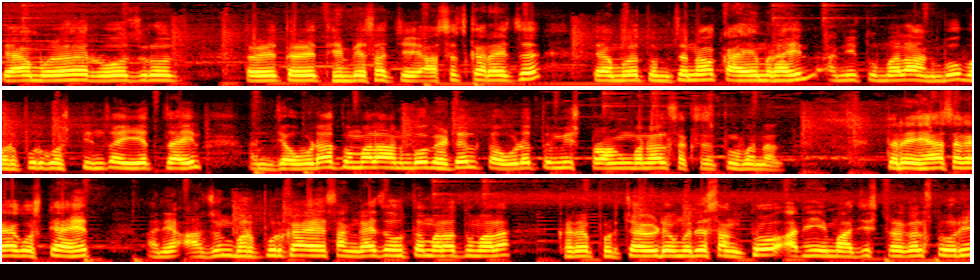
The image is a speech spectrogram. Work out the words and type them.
त्यामुळं रोज रोज तळे तळे थेंबेसाचे असंच करायचं. त्यामुळं तुमचं नाव कायम राहील आणि तुम्हाला अनुभव भरपूर गोष्टींचा येत जाईल. आणि जेवढा तुम्हाला अनुभव भेटेल तेवढं तुम्ही स्ट्रॉंग बनाल सक्सेसफुल बनाल. तर ह्या सगळ्या गोष्टी आहेत आणि अजून भरपूर काय सांगायचं होतं मला तुम्हाला खरं पुढच्या व्हिडिओमध्ये सांगतो. आणि माझी स्ट्रगल स्टोरी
